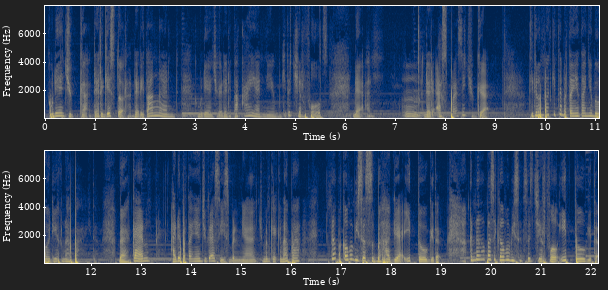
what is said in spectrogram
Kemudian juga dari gestur, dari tangan, kemudian juga dari pakaian yang begitu cheerful dan hmm, dari ekspresi juga tidak membuat kita bertanya-tanya bahwa dia kenapa gitu. Bahkan ada pertanyaan juga sih sebenarnya, cuman kayak kenapa? Kenapa kamu bisa sebahagia itu gitu? Kenapa sih kamu bisa se-cheerful itu gitu?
